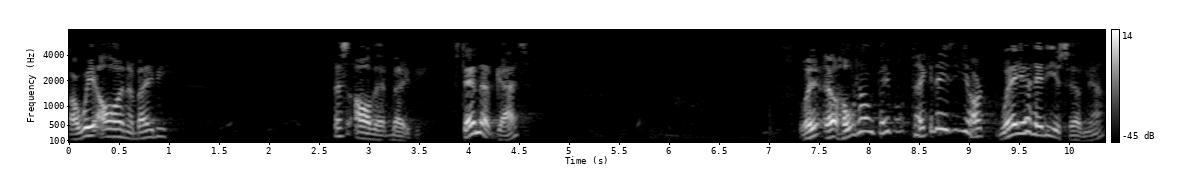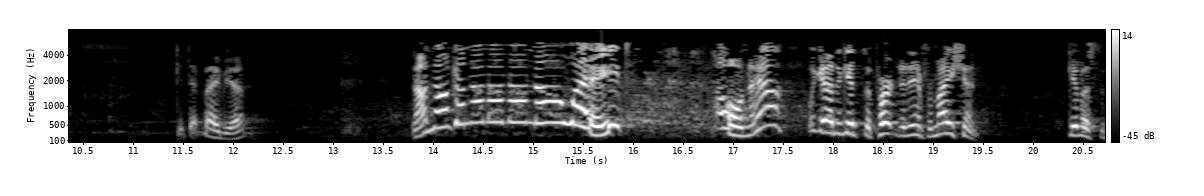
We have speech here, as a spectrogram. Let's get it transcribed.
Are we all in a baby? That's all that baby. Stand up, guys. Wait, uh, hold on, people. Take it easy. You're way ahead of yourself now. Get that baby up. No, no, no, no, no, no, no. Wait. Oh, now we got to get the pertinent information. Give us the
